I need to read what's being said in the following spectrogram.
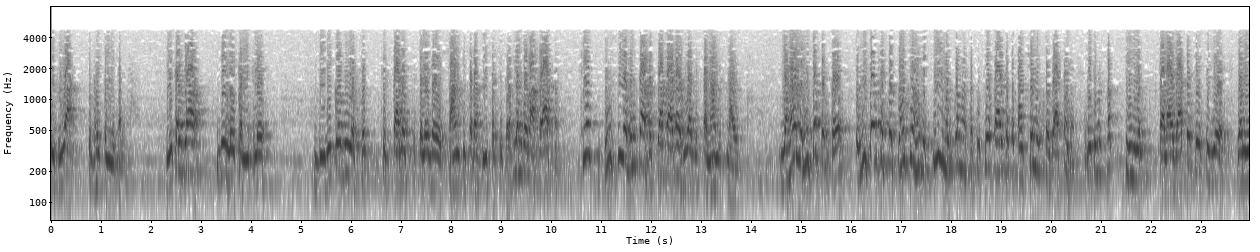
ہی دیا کہ بھائی تم نکل جاؤ۔ نکل جاؤ یہ لے کر نکلے۔ بیوی کو بھی اور خود پھر پہلے چلے گئے۔ شام کی طرف، مصر کی طرف۔ لمبے واقعات ہیں۔ پھر دوسری اب ان کا بچہ پیدا ہوا، جس کا نام اسماعیل تھا۔ یہاں یہ مصر تک گئے تو مصر جس وقت پہنچے ہیں یہ تین ملکوں میں خصوصیت آئے تھے تو پانچ چھ ملک ہو جاتے ہیں۔ لیکن اس وقت تین ملک پھیلائے جاتے تھے۔ تو یہ یعنی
